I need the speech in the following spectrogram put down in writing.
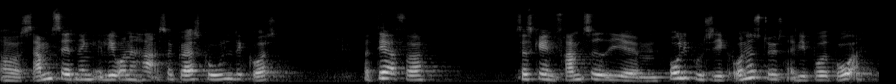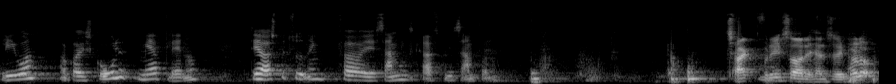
og sammensætning eleverne har, så gør skolen det godt. Og derfor så skal en fremtidig øh, boligpolitik understøtte, at vi både bor, lever og går i skole mere blandet. Det har også betydning for øh, sammenhængskraften i samfundet. Tak for det. Så er det Hans Erik Møller.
